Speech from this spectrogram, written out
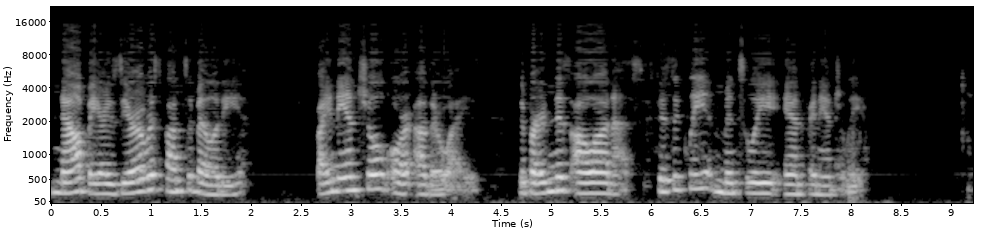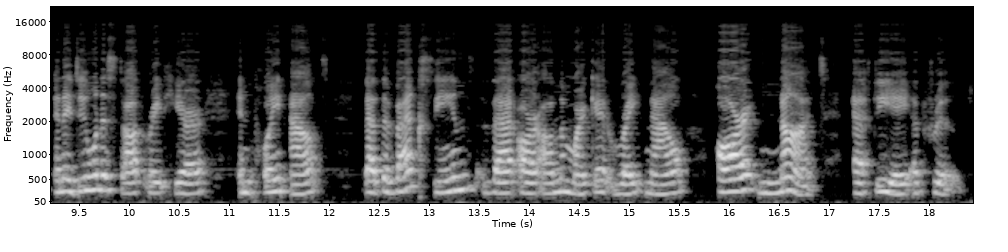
now bear zero responsibility, financial or otherwise. The burden is all on us, physically, mentally, and financially. And I do want to stop right here and point out that the vaccines that are on the market right now are not FDA approved.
